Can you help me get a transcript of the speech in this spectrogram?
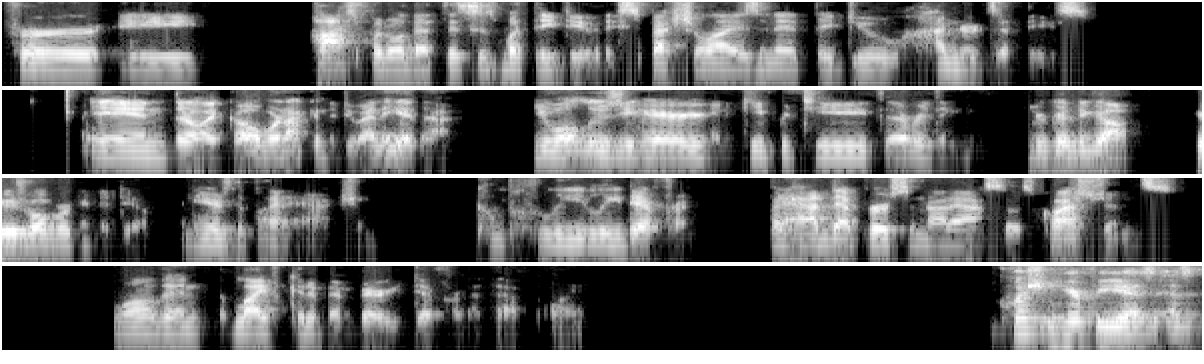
for a hospital that this is what they do. They specialize in it. They do hundreds of these. And they're like, oh, we're not going to do any of that. You won't lose your hair. You're going to keep your teeth, everything. You're good to go. Here's what we're going to do. And here's the plan of action. Completely different. But had that person not asked those questions, well, then life could have been very different at that point. Question here for you is, as,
